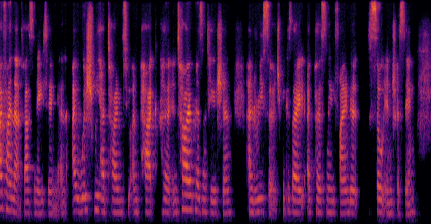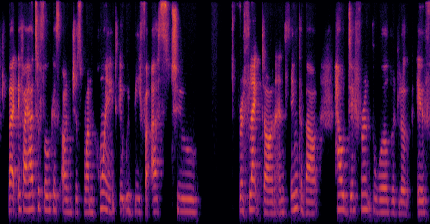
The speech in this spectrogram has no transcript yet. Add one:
I find that fascinating, and I wish we had time to unpack her entire presentation and research because I, I personally find it so interesting. But if I had to focus on just one point, it would be for us to reflect on and think about how different the world would look if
